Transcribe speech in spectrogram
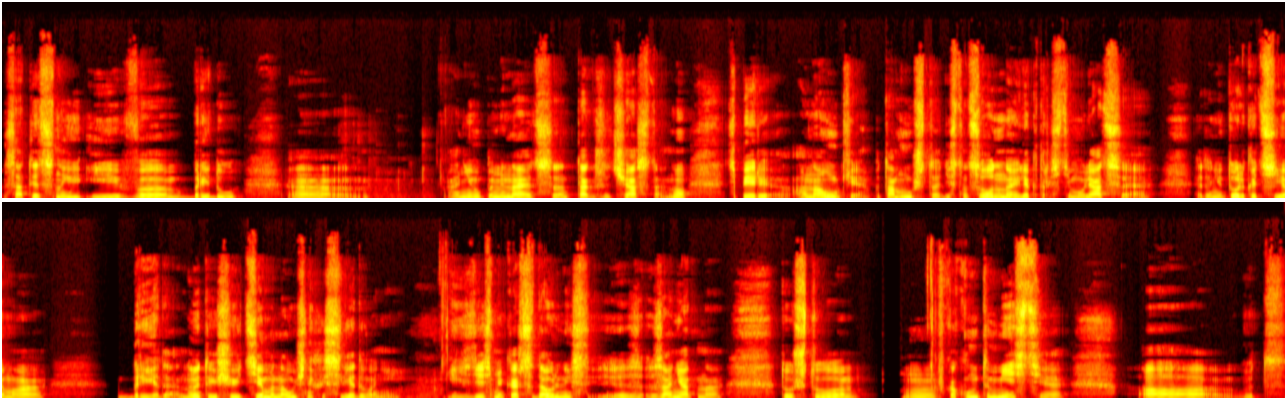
Соответственно, и в бреду э, они упоминаются также часто. Но теперь о науке, потому что дистанционная электростимуляция – это не только тема бреда, но это еще и тема научных исследований. И здесь, мне кажется, довольно э, занятно то, что в каком-то месте а, вот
